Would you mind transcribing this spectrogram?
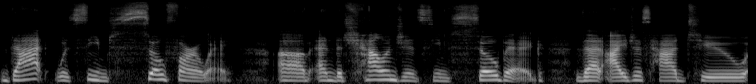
that was seemed so far away. Um, and the challenges seemed so big that I just had to,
